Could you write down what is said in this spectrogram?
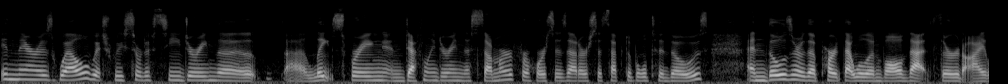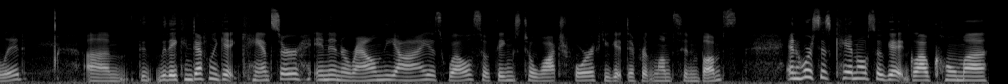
in there as well, which we sort of see during the uh, late spring and definitely during the summer for horses that are susceptible to those. And those are the part that will involve that third eyelid. Um, they can definitely get cancer in and around the eye as well, so things to watch for if you get different lumps and bumps. And horses can also get glaucoma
